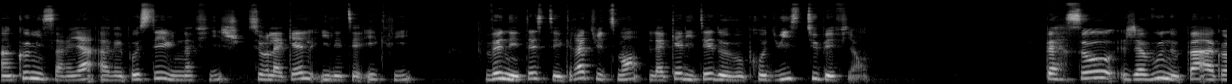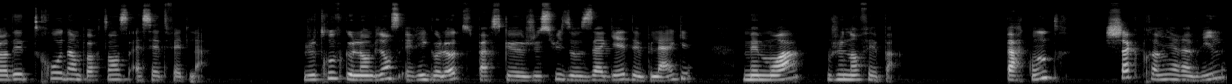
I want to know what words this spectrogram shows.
un commissariat avait posté une affiche sur laquelle il était écrit Venez tester gratuitement la qualité de vos produits stupéfiants. Perso, j'avoue ne pas accorder trop d'importance à cette fête-là. Je trouve que l'ambiance est rigolote parce que je suis aux aguets de blagues, mais moi, je n'en fais pas. Par contre, chaque 1er avril,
